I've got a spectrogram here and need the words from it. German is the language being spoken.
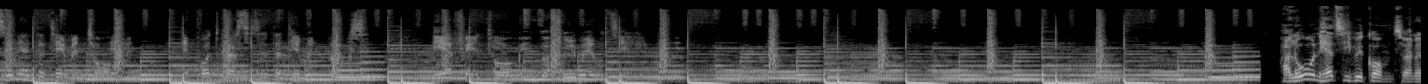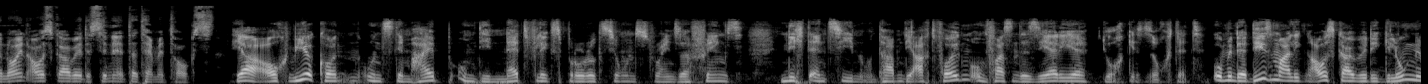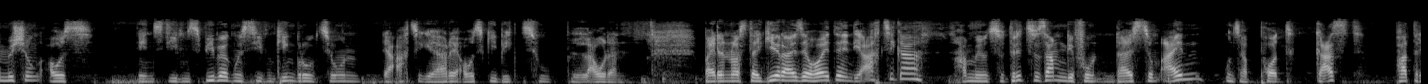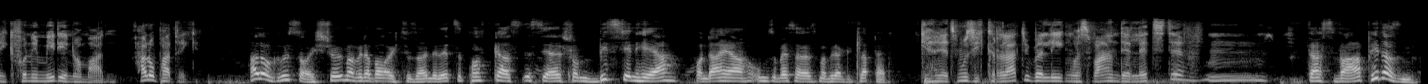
Sin Entertainment Talk, der Podcast des Entertainment Blogs. Der Fan Talk über Filme und Serien. Hallo und herzlich willkommen zu einer neuen Ausgabe des Cine Entertainment Talks. Ja, auch wir konnten uns dem Hype um die Netflix-Produktion Stranger Things nicht entziehen und haben die acht Folgen umfassende Serie durchgesuchtet. Um in der diesmaligen Ausgabe die gelungene Mischung aus den Steven Spielberg und Stephen King Produktionen der 80er Jahre ausgiebig zu plaudern. Bei der Nostalgiereise heute in die 80er haben wir uns zu dritt zusammengefunden. Da ist zum einen unser Podcast Patrick von den Mediennomaden. Hallo Patrick. Hallo, grüßt euch. Schön mal wieder bei euch zu sein. Der letzte Podcast ist ja schon ein bisschen her. Von daher umso besser, dass es mal wieder geklappt hat. Jetzt muss ich gerade überlegen, was war denn der letzte? Hm. Das war Petersen.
